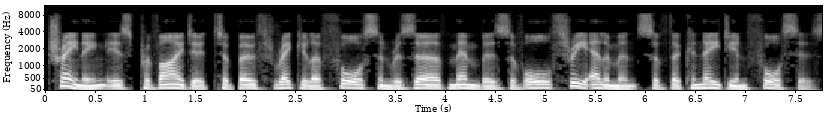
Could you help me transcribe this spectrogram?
Training is provided to both regular force and reserve members of all three elements of the Canadian Forces.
